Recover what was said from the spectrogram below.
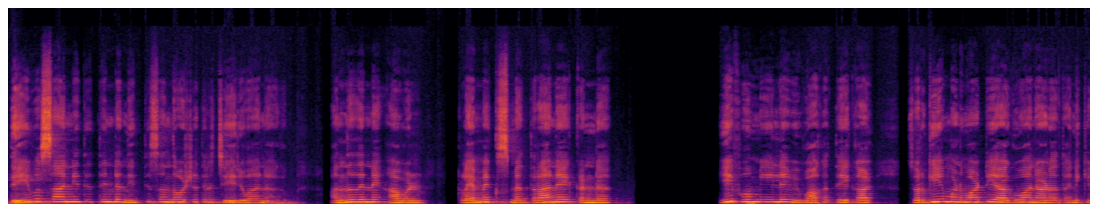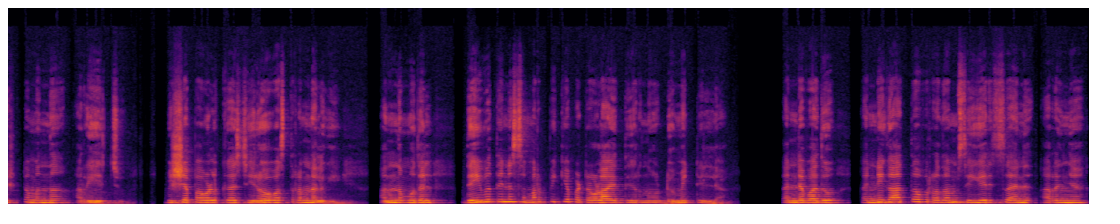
ദൈവസാന്നിധ്യത്തിന്റെ നിത്യസന്തോഷത്തിൽ ചേരുവാനാകും. അന്ന് തന്നെ അവൾ ക്ലൈമാക്സ് മെത്രാനെ കണ്ട് ഈ ഭൂമിയിലെ വിവാഹത്തേക്കാൾ സ്വർഗീയ മണവാട്ടിയാകുവാനാണ് തനിക്കിഷ്ടമെന്ന് അറിയിച്ചു. ബിഷപ്പ് അവൾക്ക് ശിരോവസ്ത്രം നൽകി. അന്നു മുതൽ ദൈവത്തിന് സമർപ്പിക്കപ്പെട്ടവളായി തീർന്നു ഡൊമിറ്റില്ല. തന്റെ വധു കന്നികാത്ത വ്രതം സ്വീകരിച്ച് അറിഞ്ഞ്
